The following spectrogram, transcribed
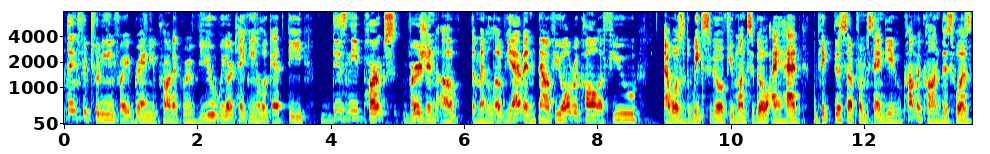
thanks for tuning in for a brand new product review. We are taking a look at the Disney Parks version of the Medal of Yavin. Now, if you all recall, a few, I was it weeks ago, a few months ago, I had picked this up from San Diego Comic-Con. This was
